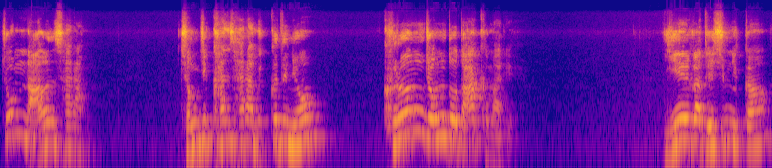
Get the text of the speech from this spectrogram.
좀 나은 사람 정직한 사람 있거든요. 그런 정도다 그 말이에요. 이해가 되십니까?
